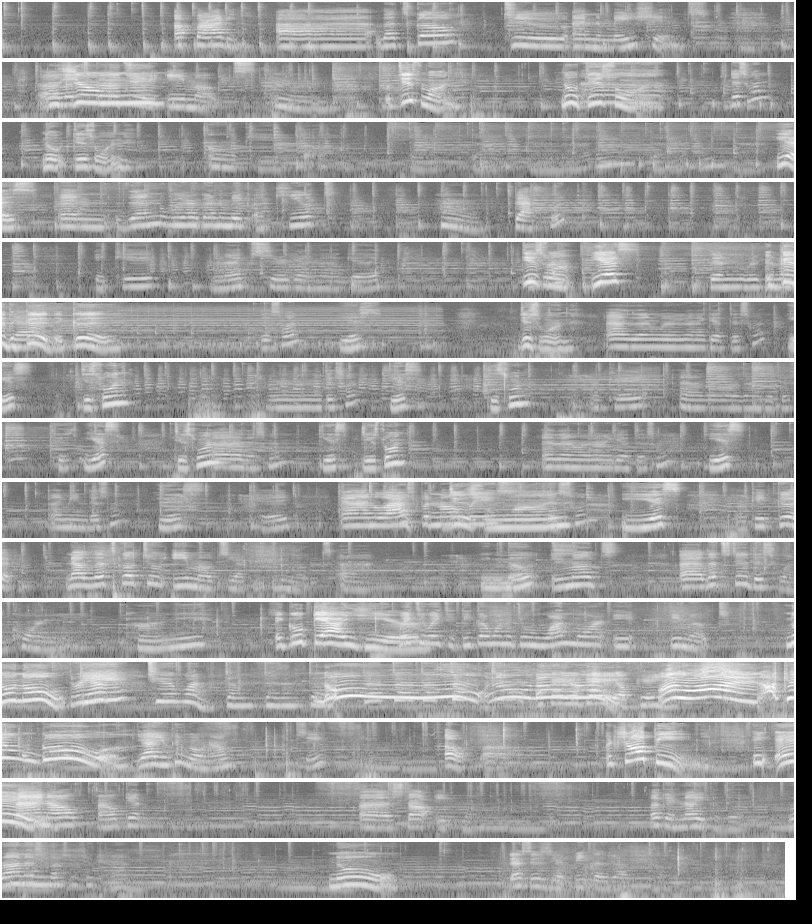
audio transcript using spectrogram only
a body. Uh, let's go to animations. Uh, let's Show go me. to emotes. Hmm. But this one. No, this Uh, one. This one? No, this one. Okay. Yes. And then we are gonna make a cute, hmm, backflip. Okay, next you're gonna get, This This one? one. Yes. then we're Uh, gonna Good, get good, good. this one, Yes. This one. and then we're gonna get this one, Yes. This one. mm, this one, Yes. This one. okay, and then we're gonna get this one, This. Yes. This one. uh, this one, Yes. This one. and then we're gonna get this one, Yes. I mean this one, Yes. okay, and last but not This least, one. this one. Yes. Okay, good. Now let's go to emotes. Yeah, emotes. Uh, Emote. emotes. Uh, let's do this one. Corny. Corny. I go get out of here. Wait, wait, Tita want to do one more e- emote. No, no. Three, two, one. Dun, dun, dun, dun, No. No, no. Okay, okay, okay. I won. I can go. Yeah, you can go now. See? Oh, uh, I'm shopping. Hey, hey. I know. I'll get. Uh, stop eat mode. Okay, now you can do it. Run as fast as you can. No. This is your pizza doctor.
